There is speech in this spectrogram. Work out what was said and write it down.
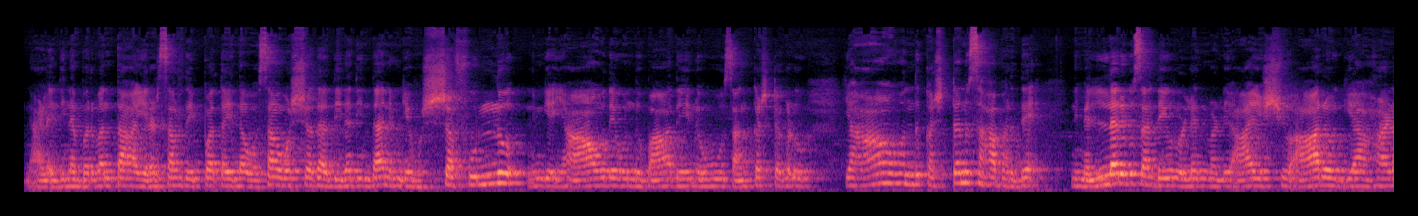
ನಾಳೆ ದಿನ ಬರುವಂತಹ ಎರಡು ಸಾವಿರದ ಇಪ್ಪತ್ತೈದನ ಹೊಸ ವರ್ಷದ ದಿನದಿಂದ ನಿಮಗೆ ವರ್ಷ ಫುಲ್ಲು ನಿಮಗೆ ಯಾವುದೇ ಒಂದು ಬಾಧೆ, ನೋವು, ಸಂಕಷ್ಟಗಳು, ಯಾವ ಒಂದು ಕಷ್ಟನೂ ಸಹ ಬರದೆ. ನಿಮ್ಮೆಲ್ಲರಿಗೂ ಸಹ ದೇವರು ಒಳ್ಳೇದು ಮಾಡಲಿ. ಆಯುಷ್ಯು, ಆರೋಗ್ಯ, ಹಣ,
